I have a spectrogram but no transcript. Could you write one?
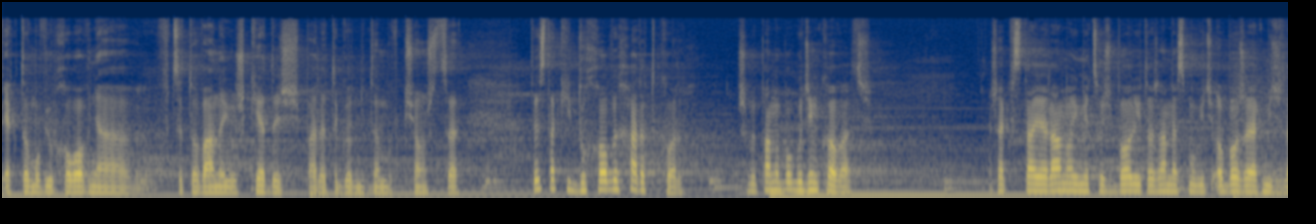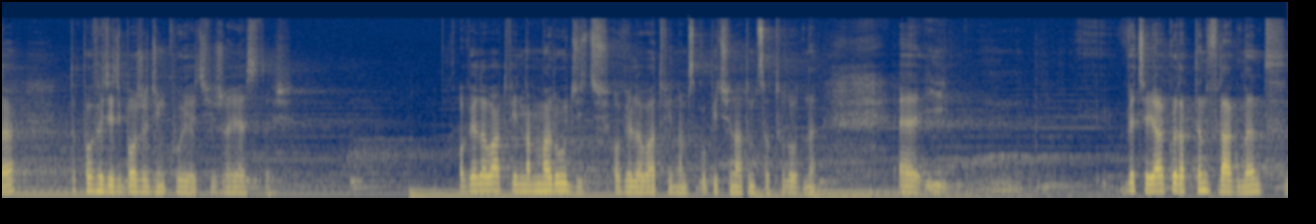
jak to mówił Hołownia, cytowany już kiedyś, parę tygodni temu w książce, to jest taki duchowy hardcore, żeby Panu Bogu dziękować. Że jak wstaję rano i mnie coś boli, to zamiast mówić o Boże, jak mi źle, to powiedzieć Boże, dziękuję Ci, że jesteś. O wiele łatwiej nam marudzić, o wiele łatwiej nam skupić się na tym, co trudne. E, I wiecie, ja akurat ten fragment y,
